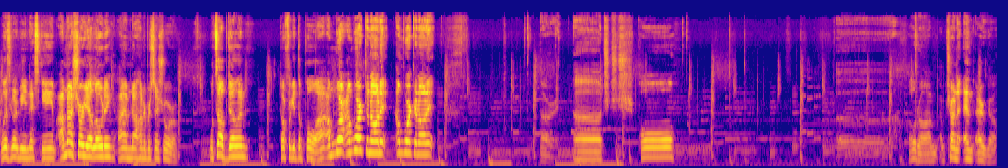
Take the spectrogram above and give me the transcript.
What's going to be next game? I'm not sure yet. Loading. I am not 100% sure. What's up, Dylan? Don't forget the poll. I, am wor I'm working on it. I'm working on it. All right. Uh, poll. Hold on. I'm, I'm trying to end. There we go.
